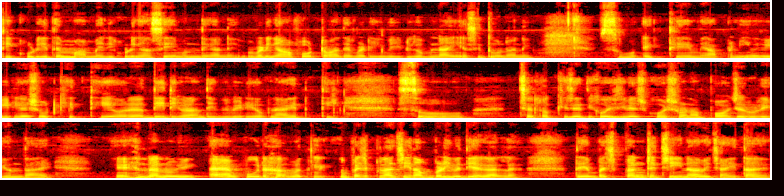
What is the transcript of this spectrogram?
ਦੀ ਕੁੜੀ ਅਤੇ ਮਾਮੇ ਦੀ ਕੁੜੀਆਂ ਸੇਮ ਹੁੰਦੀਆਂ ਨੇ। ਬੜੀਆਂ ਫੋਟੋਆਂ ਅਤੇ ਬੜੀ ਵੀਡੀਓ ਬਣਾਈ ਅਸੀਂ ਦੋਨਾਂ ਨੇ। ਸੋ ਇੱਥੇ ਮੈਂ ਆਪਣੀ ਵੀ ਵੀਡੀਓ ਸ਼ੂਟ ਕੀਤੀ ਔਰ ਦੀਦੀ ਹੋਰਾਂ ਦੀ ਵੀ ਵੀਡੀਓ ਬਣਾ ਕੇ ਦਿੱਤੀ। ਸੋ ਚਲੋ ਕਿਸੇ ਦੀ ਖੁਸ਼ੀ ਵਿੱਚ ਖੁਸ਼ ਹੋਣਾ ਬਹੁਤ ਜ਼ਰੂਰੀ ਹੁੰਦਾ ਹੈ। ਇਹਨਾਂ ਨੂੰ ਵੀ ਐ ਪੂਰਾ ਮਤਲਬ ਬਚਪਨਾ ਜੀਣਾ ਬੜੀ ਵਧੀਆ ਗੱਲ ਹੈ ਤੇ ਬਚਪਨ 'ਚ ਜੀਣਾ ਵੀ ਚਾਹੀਦਾ ਹੈ।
